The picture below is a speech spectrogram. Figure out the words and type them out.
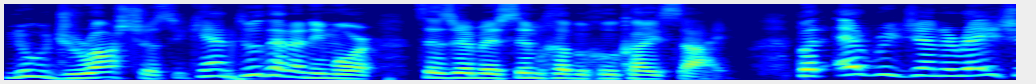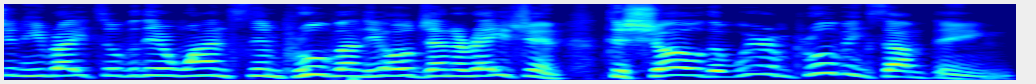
new drashas. You can't do that anymore. Says Rameir Simcha b'chukaisai. But every generation, he writes over there, wants to improve on the old generation to show that we're improving something.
